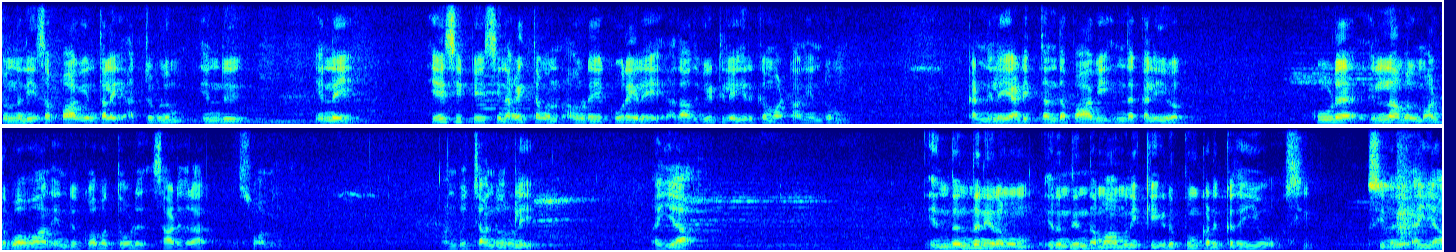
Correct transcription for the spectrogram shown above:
சொன்ன நீசப்பாவியின் தலை அற்றுவிழும் என்று என்னை ஏசி பேசி நகைத்தவன் அவனுடைய கூரையிலே அதாவது வீட்டிலே இருக்க மாட்டான் என்றும் கண்ணிலே அடித்த அந்த பாவி இந்த கலியுக கூட இல்லாமல் மாண்டு போவான் என்று கோபத்தோடு சாடுகிறார் சுவாமி. அன்பு சான்றோர்களே ஐயா எந்தெந்த நிறமும் இருந்திந்த மாமுனிக்கு இடுப்பும் கடுக்கதையோ சி சிவனே ஐயா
